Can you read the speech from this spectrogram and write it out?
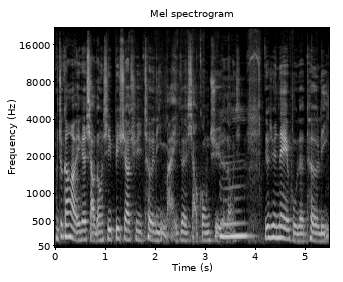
我就刚好有一个小东西，必须要去特例买一个小工具的东西，就去内湖的特例。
